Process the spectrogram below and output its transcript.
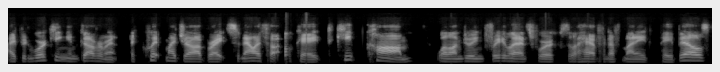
I'd been working in government. I quit my job, right? So now I thought, okay, to keep calm while I'm doing freelance work, so I have enough money to pay bills,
